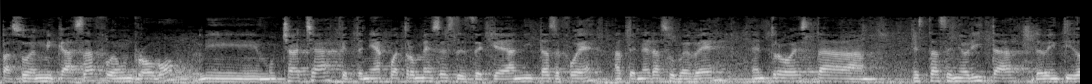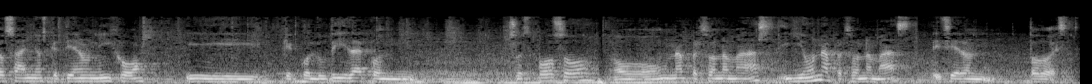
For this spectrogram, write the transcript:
pasó en mi casa fue un robo. Mi muchacha, que tenía cuatro meses desde que Anita se fue a tener a su bebé, entró esta, esta señorita de 22 años que tiene un hijo y que coludida con su esposo o una persona más y una persona más hicieron todo esto.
